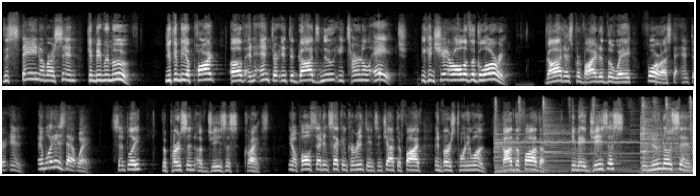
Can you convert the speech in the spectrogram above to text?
The stain of our sin can be removed. You can be a part of and enter into God's new eternal age. You can share all of the glory. God has provided the way for us to enter in. And what is that way? Simply the person of Jesus Christ. You know, Paul said in 2 Corinthians in chapter 5 and verse 21 God the Father, He made Jesus, who knew no sin,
